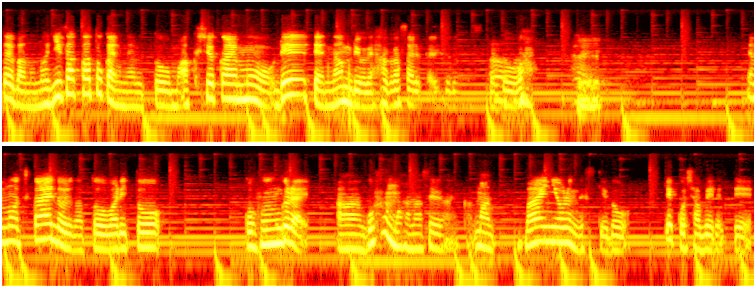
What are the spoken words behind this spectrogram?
例えばあの、乃木坂とかになると、もう握手会も 0. 点何秒で剥がされたりするんですけど、はい。でも地下アイドルだと割と5分ぐらい、あー5分も話せるないか。まあ、場合によるんですけど、結構喋れて、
